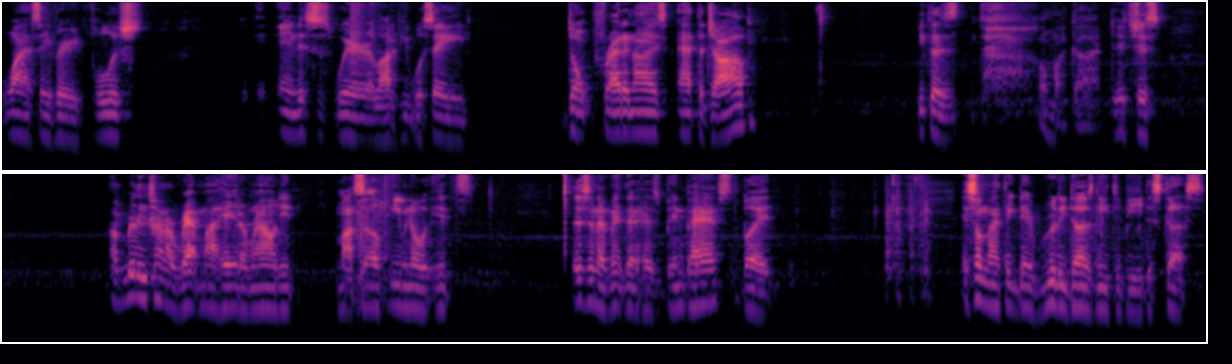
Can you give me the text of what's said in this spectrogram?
why I say very foolish. And this is where a lot of people say don't fraternize at the job. Because, oh my God, it's just I'm really trying to wrap my head around it myself, even though it's it's an event that has been passed, but it's something I think that really does need to be discussed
